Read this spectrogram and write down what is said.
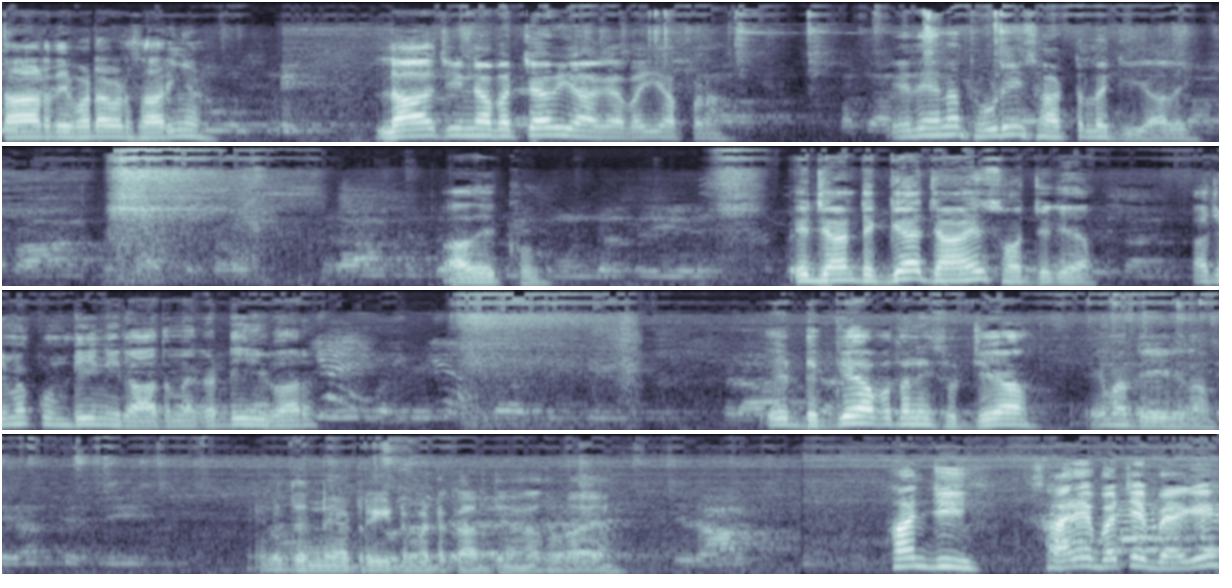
ਤਾੜ ਦੇ ਫਟਾਫਟ ਸਾਰੀਆਂ। ਲਾਲ ਚੀਨਾ ਬੱਚਾ ਵੀ ਆ ਗਿਆ ਬਾਈ ਆਪਣਾ। ਇਹਦੇ ਨਾ ਥੋੜੀ ਸੱਟ ਲੱਗੀ ਆ ਦੇ ਆ ਦੇਖੋ। ਇਹ ਜਾਂ ਡਿੱਗਿਆ ਜਾਂ ਇਹ ਸੁੱਜ ਗਿਆ। ਅੱਜ ਮੈਂ ਕੁੰਡੀ ਨਹੀਂ ਰਾਤ ਮੈਂ ਕੱਢੀ ਸੀ ਬਾਹਰ। ਇਹ ਡਿੱਗਿਆ ਪਤਾ ਨਹੀਂ ਸੁੱਜਿਆ। ਇਹ ਮੈਂ ਦੇਖਦਾ। ਇਹਨੂੰ ਦਿੰਨੇ ਆ ਟ੍ਰੀਟਮੈਂਟ ਕਰ ਦਿਆਂਗਾ ਥੋੜਾ ਜਿਹਾ। ਹਾਂਜੀ ਸਾਰੇ ਬੱਚੇ ਬਹਿ ਗਏ।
